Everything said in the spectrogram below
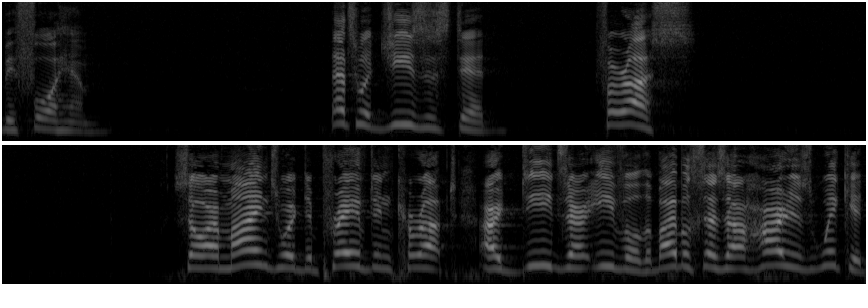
before him. That's what Jesus did for us. So our minds were depraved and corrupt. Our deeds are evil. The Bible says our heart is wicked.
